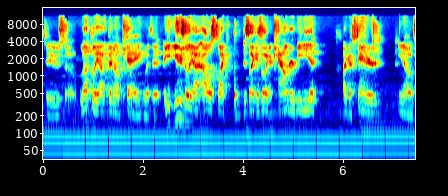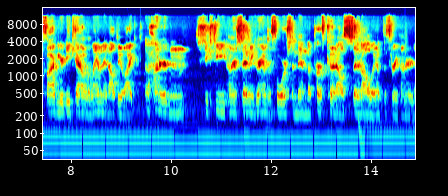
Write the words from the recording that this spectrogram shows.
too. So luckily, I've been okay with it. Usually, I, I was like, it's like it's like a calender media, like a standard, you know, five year decal with a laminate. I'll do like 160, 170 grams of force, and then the perf cut, I'll set it all the way up to 300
